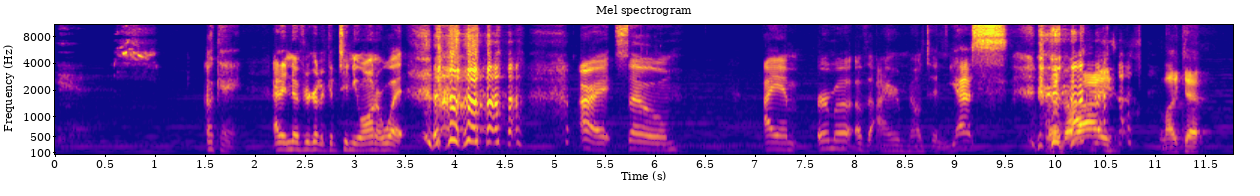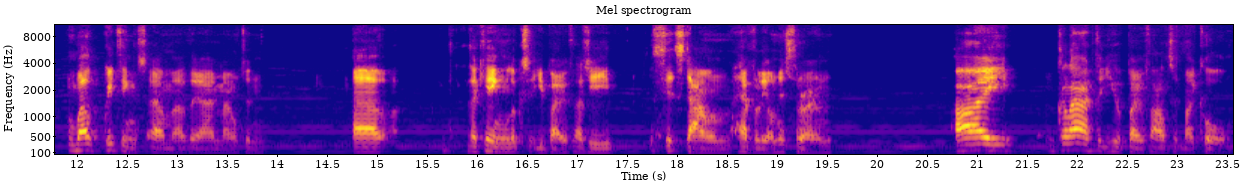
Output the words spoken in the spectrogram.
Yes. Okay. I didn't know if you're going to continue on or what. All right. So I am Irma of the Iron Mountain. Yes. Very nice. like it. Well, greetings, Irma of the Iron Mountain. Uh, the king looks at you both as he sits down heavily on his throne. I'm glad that you have both answered my call.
